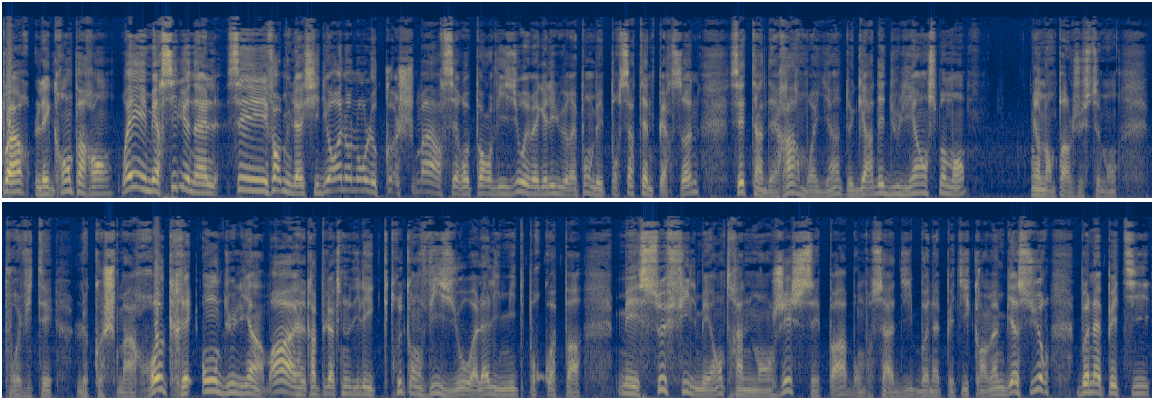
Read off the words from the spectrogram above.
par les grands-parents. Oui, merci Lionel. C'est Formulax qui dit Oh non, non, le cauchemar, c'est repas en visio. Et Magali lui répond Mais pour certaines personnes, c'est un des rares moyens de garder du lien en ce moment. Et on en parle justement pour éviter le cauchemar. Recréons du lien. Ah, Crapulax nous dit les trucs en visio, à la limite, pourquoi pas. Mais ce film est en train de manger, je sais pas. Bon, ça a dit bon appétit quand même. Bien sûr, bon appétit.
